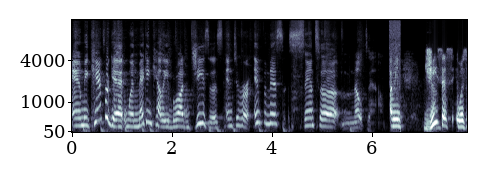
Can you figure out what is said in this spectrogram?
And we can't forget when Megyn Kelly brought Jesus into her infamous Santa meltdown. I mean, Jesus was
